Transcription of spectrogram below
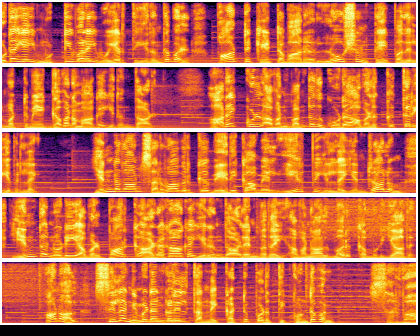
உடையை முட்டி வரை உயர்த்தி இருந்தவள் பாட்டு கேட்டவாறு லோஷன் தேய்ப்பதில் மட்டுமே கவனமாக இருந்தாள். அறைக்குள் அவன் வந்தது கூட அவளுக்கு தெரியவில்லை. என்னதான் சர்வாவிற்கு வேதிகா மேல் ஈர்ப்பு இல்லை என்றாலும் இந்த நொடி அவள் பார்க்க அழகாக இருந்தாள் என்பதை அவனால் மறுக்க முடியாது. ஆனால் சில நிமிடங்களில் தன்னை கட்டுப்படுத்திக் கொண்டவன் சர்வா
